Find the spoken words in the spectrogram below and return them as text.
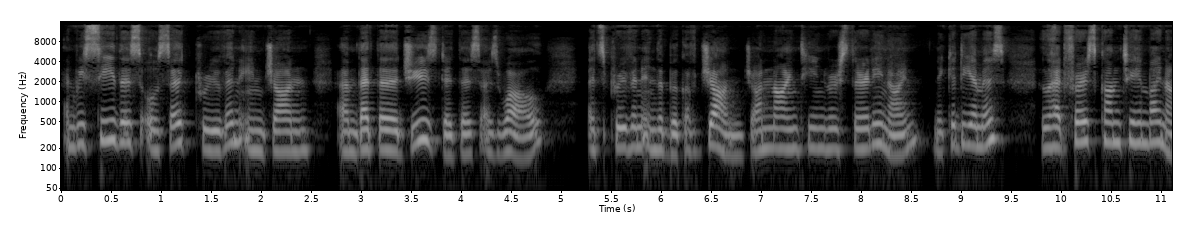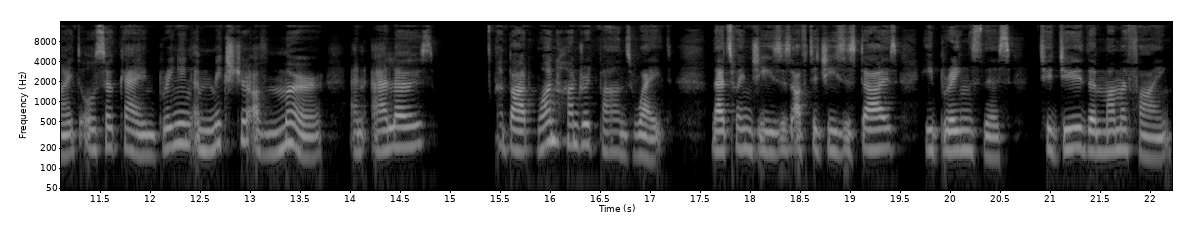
And we see this also proven in John, um, that the Jews did this as well. It's proven in the book of John, John 19, verse 39. Nicodemus, who had first come to him by night, also came, bringing a mixture of myrrh and aloes, about 100 pounds weight. That's when Jesus, after Jesus dies, he brings this to do the mummifying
